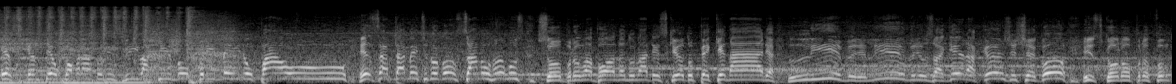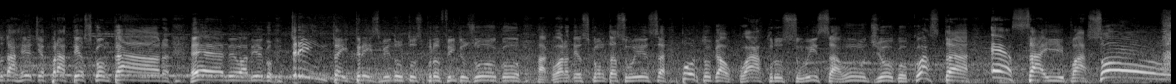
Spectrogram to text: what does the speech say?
Escanteio cobrado, desvio aqui no primeiro pau. Exatamente do Gonçalo Ramos. Sobrou a bola no lado esquerdo, pequena área. Livre, livre. O zagueiro Akanji chegou. Escorou pro fundo da rede para descontar. É, meu amigo, 33 minutos pro fim do jogo. Agora desconta a Suíça. Portugal 4, Suíça 1. Diogo Costa. Essa aí passou.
